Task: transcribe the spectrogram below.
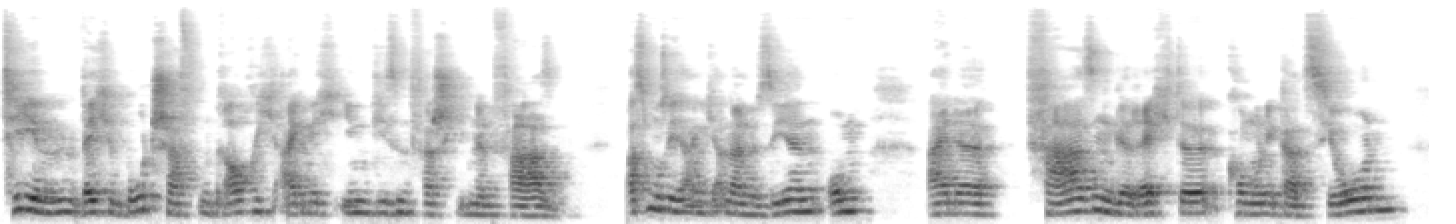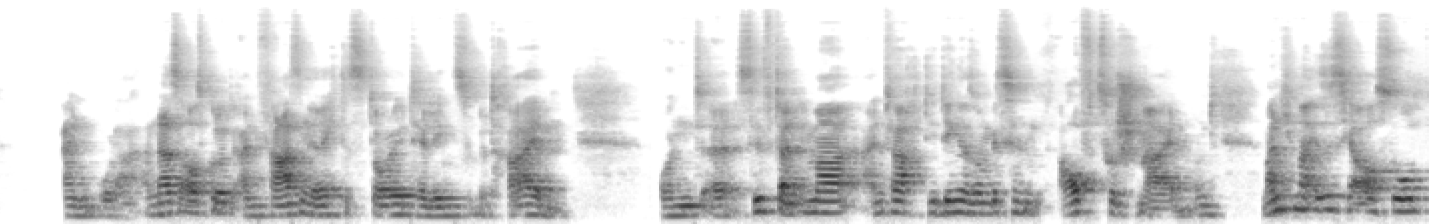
Themen, welche Botschaften brauche ich eigentlich in diesen verschiedenen Phasen? Was muss ich eigentlich analysieren, um eine phasengerechte Kommunikation ein, oder anders ausgedrückt, ein phasengerechtes Storytelling zu betreiben. Und äh, es hilft dann immer einfach, die Dinge so ein bisschen aufzuschneiden. Und manchmal ist es ja auch so,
